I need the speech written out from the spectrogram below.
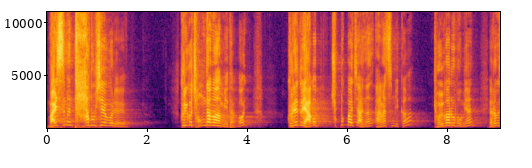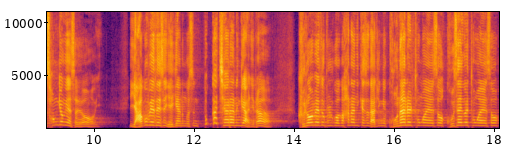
말씀은 다 무시해 버려요. 그리고 정당화합니다. 어? 그래도 야곱 축복받지 않았습니까? 결과로 보면 여러분 성경에서요. 야곱에 대해서 얘기하는 것은 똑같이 하라는 게 아니라 그럼에도 불구하고 하나님께서 나중에 고난을 통하여서 고생을 통하여서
